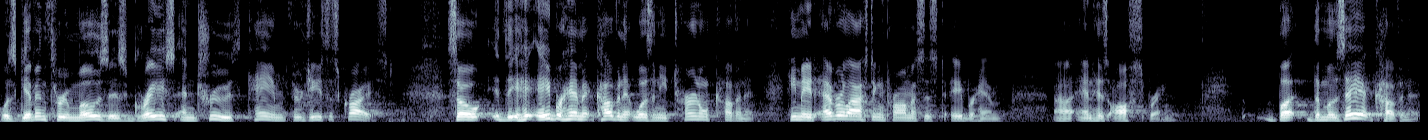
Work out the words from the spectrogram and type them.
was given through Moses, grace and truth came through Jesus Christ. So the Abrahamic covenant was an eternal covenant. He made everlasting promises to Abraham uh, and his offspring. But the Mosaic covenant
